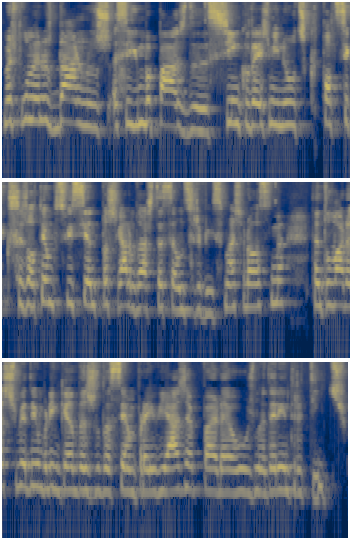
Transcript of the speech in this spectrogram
mas pelo menos dar-nos assim uma paz de 5, 10 minutos, que pode ser que seja o tempo suficiente para chegarmos à estação de serviço mais próxima. Portanto, levar a chupeta e um brinquedo ajuda sempre em viagem para os manter entretidos.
